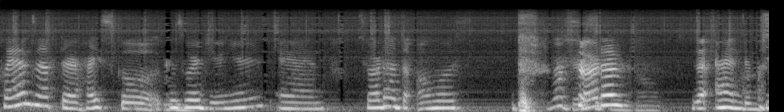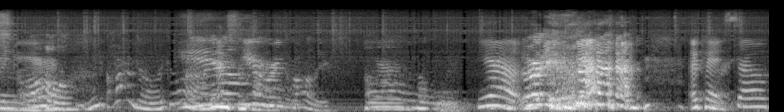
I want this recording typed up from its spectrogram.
plans after high school, because we're juniors, and sort of the almost Sort of. the end of junior year. Oh. We are though. We go Yeah. on. Next year we're in college. Yeah. Hopefully. Yeah. Yeah. Okay, so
